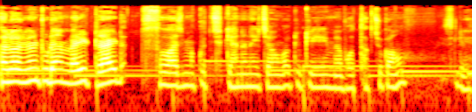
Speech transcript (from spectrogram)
Hello everyone today I am very tired so आज मैं कुछ कहना नहीं चाहूँगा क्योंकि मैं बहुत थक चुका हूँ, इसलिए।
